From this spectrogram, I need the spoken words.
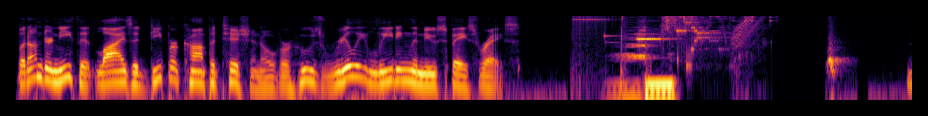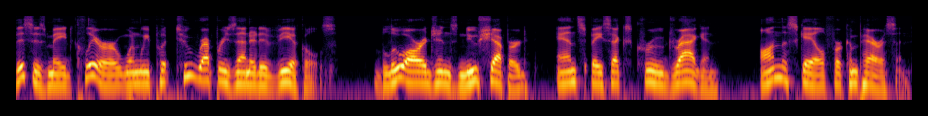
but underneath it lies a deeper competition over who's really leading the new space race. This is made clearer when we put two representative vehicles, Blue Origin's New Shepard and SpaceX Crew Dragon, on the scale for comparison.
